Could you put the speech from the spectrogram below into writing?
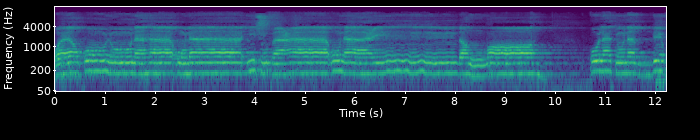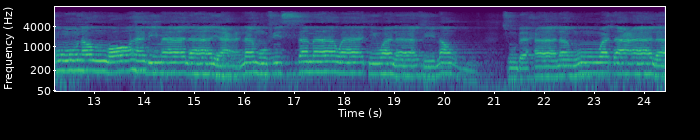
ويقولون هؤلاء شفعاؤنا عند الله قل تنبئون الله بما لا يعلم في السماوات ولا في الأرض سبحانه وتعالى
